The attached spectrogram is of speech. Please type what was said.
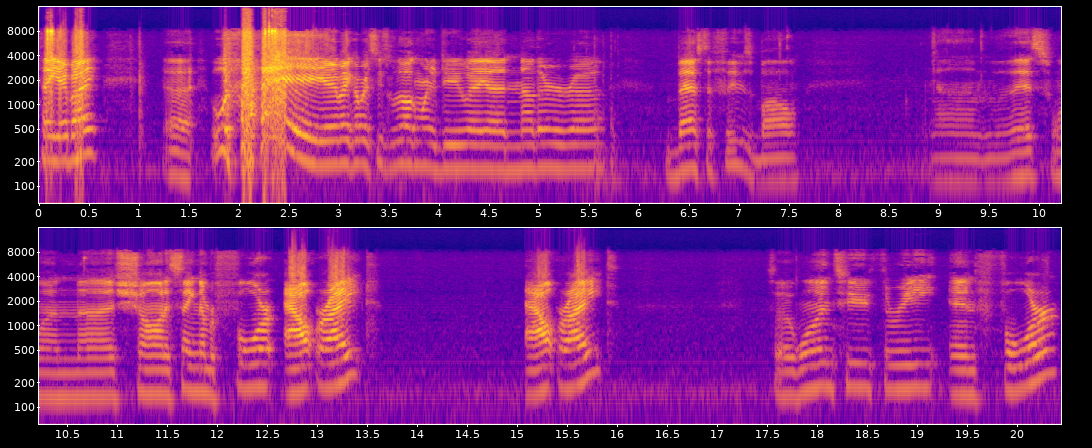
Thank you, everybody. Uh, hey, everybody, Carver Suits with welcome. We're going to do a, another uh, Best of Foosball. Um, this one, uh, Sean is saying number four, outright. Outright. So one, two, three, and four.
